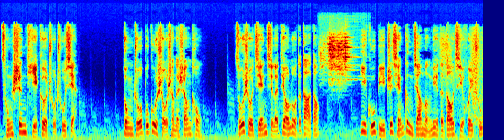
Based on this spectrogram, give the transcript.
从身体各处出现。董卓不顾手上的伤痛，左手捡起了掉落的大刀，一股比之前更加猛烈的刀气挥出，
